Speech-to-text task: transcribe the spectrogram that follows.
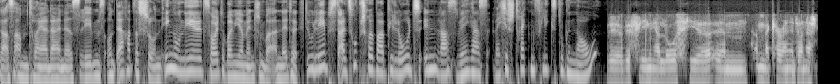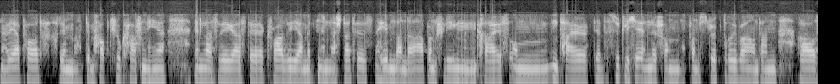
Das Abenteuer deines Lebens. Und er hat es schon. Ingo Nils, heute bei mir Menschen bei Annette. Du lebst als Hubschrauberpilot in Las Vegas. Welche Strecken fliegst du genau? Wir, wir fliegen ja los hier im McCarran International Airport, also dem, dem Hauptflughafen hier in Las Vegas, der quasi ja mitten in der Stadt ist, heben dann da ab und fliegen einen Kreis um einen Teil, das südliche Ende vom, vom Strip drüber und dann raus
